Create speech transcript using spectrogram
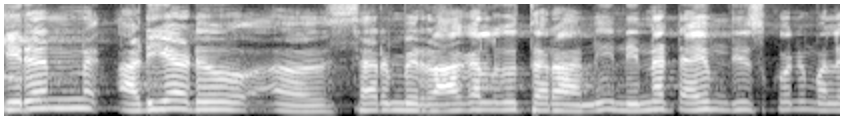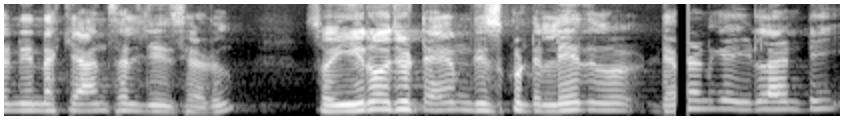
కిరణ్ అడిగాడు సార్ మీరు రాగలుగుతారా అని. నిన్న టైం తీసుకొని మళ్ళీ నిన్న క్యాన్సిల్ చేశాడు. సో ఈరోజు టైం తీసుకుంటే లేదు. డెఫినెట్గా ఇలాంటి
